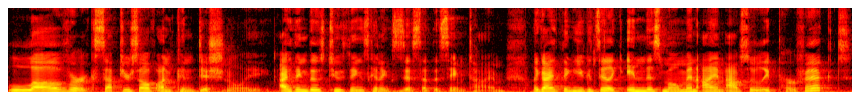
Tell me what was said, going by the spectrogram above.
love or accept yourself unconditionally. I think those two things can exist at the same time. Like I think you can say like in this moment I am absolutely perfect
